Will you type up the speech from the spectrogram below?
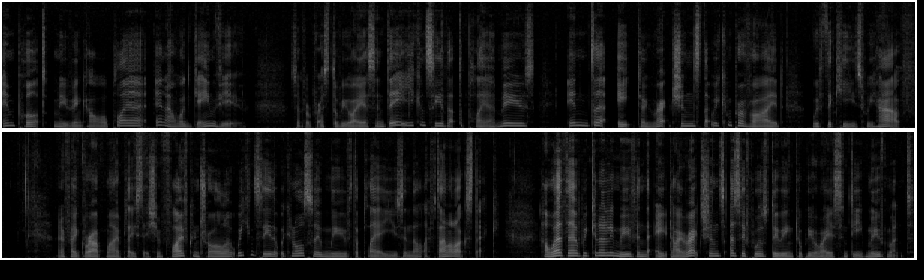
input moving our player in our game view. So if I press WASD, you can see that the player moves in the eight directions that we can provide with the keys we have. And if I grab my PlayStation 5 controller, we can see that we can also move the player using the left analog stick. However, we can only move in the eight directions as if we were doing was doing WASD movement,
